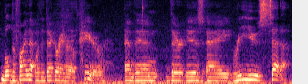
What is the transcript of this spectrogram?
will define that with a decorator up here, and then there is a reuse setup.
